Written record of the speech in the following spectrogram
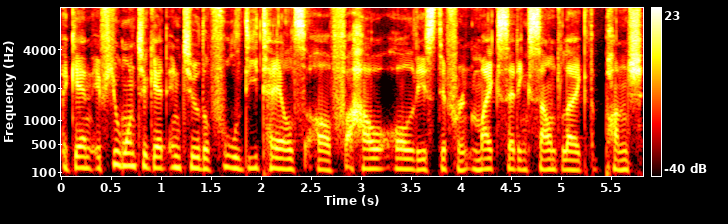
again, if you want to get into the full details of how all these different mic settings sound like, the punch,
